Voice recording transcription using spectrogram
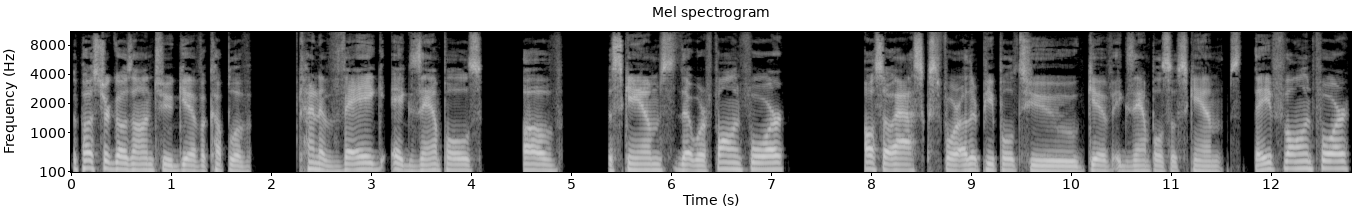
The poster goes on to give a couple of kind of vague examples of the scams that we're fallen for. Also asks for other people to give examples of scams they've fallen for.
